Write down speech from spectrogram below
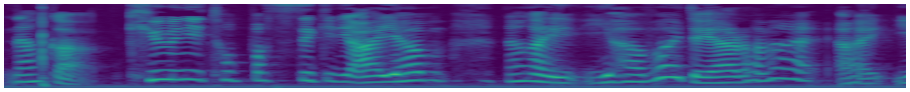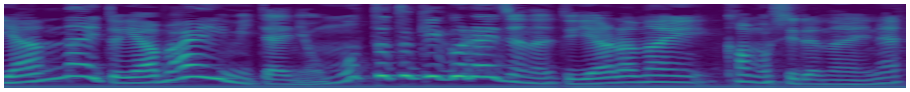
なんか、急に突発的に、あ、や、なんか、やばいとやらない、あ、やんないとやばいみたいに思った時ぐらいじゃないとやらないかもしれないね。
